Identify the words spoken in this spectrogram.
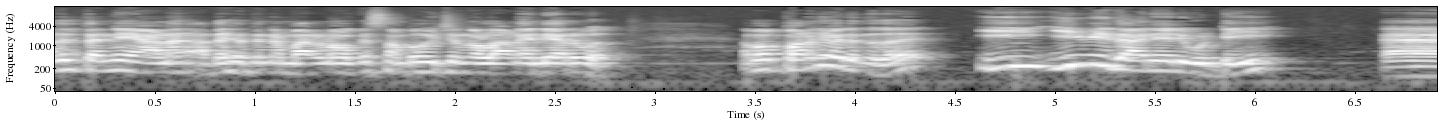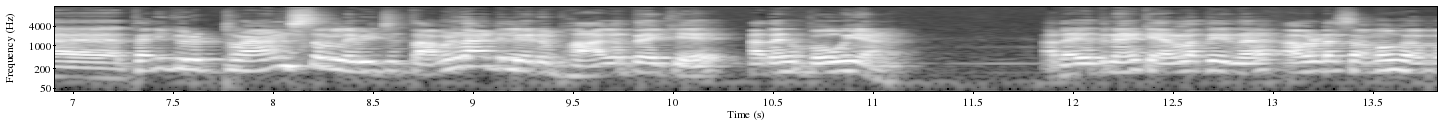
അതിൽ തന്നെയാണ് അദ്ദേഹത്തിന്റെ മരണമൊക്കെ സംഭവിച്ചെന്നുള്ളതാണ് എന്റെ അറിവ്. അപ്പൊ പറഞ്ഞു വരുന്നത് ഈ ഇ വി ദാനിയലൂട്ടി തനിക്കൊരു ട്രാൻസ്ഫർ ലഭിച്ച് തമിഴ്നാട്ടിലെ ഒരു ഭാഗത്തേക്ക് അദ്ദേഹം പോവുകയാണ്. അദ്ദേഹത്തിന് കേരളത്തിൽ നിന്ന് അവരുടെ സമൂഹം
